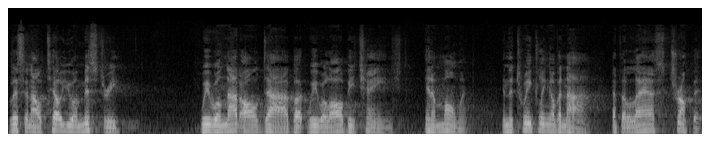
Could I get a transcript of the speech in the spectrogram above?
Listen, I'll tell you a mystery. We will not all die, but we will all be changed in a moment, in the twinkling of an eye, at the last trumpet.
